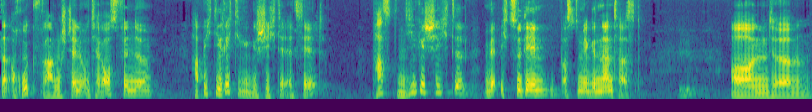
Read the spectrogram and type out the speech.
dann auch Rückfragen stelle und herausfinde, habe ich die richtige Geschichte erzählt? passt die Geschichte wirklich zu dem, was du mir genannt hast? Mhm. Und ähm,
